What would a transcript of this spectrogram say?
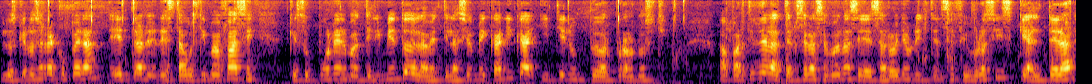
los que no se recuperan entran en esta última fase, que supone el mantenimiento de la ventilación mecánica y tiene un peor pronóstico. A partir de la tercera semana se desarrolla una intensa fibrosis que altera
